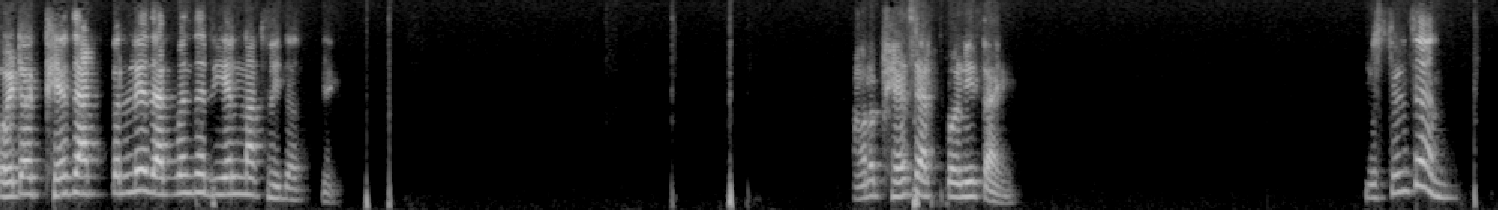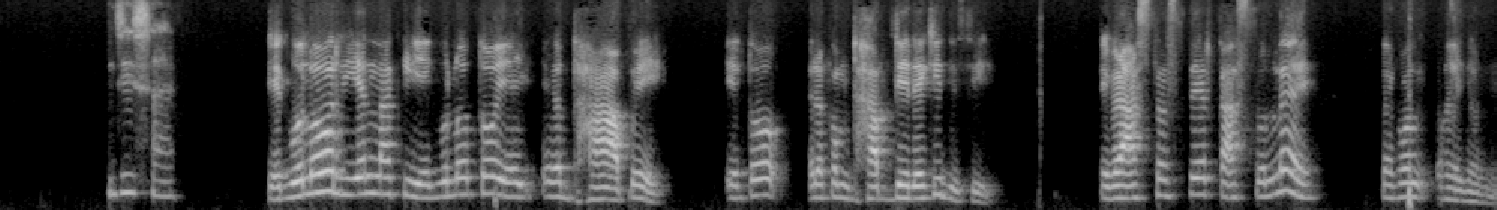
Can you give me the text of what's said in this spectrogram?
ওইটা ফেজ অ্যাড করলে দেখবেন যে রিয়েল নাক হয়ে যাচ্ছে। আমরা ফেস অ্যাড করিনি তাই। বুঝতে পেরেছেন? জি স্যার। এগুলো রিয়েল নাকি? এগুলো তো এই ধাপে। এ তো এরকম ধাপ দিয়ে রেখে দিছি। এবার আস্তে আস্তে কাজ করলে তখন হয়ে যাবে।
